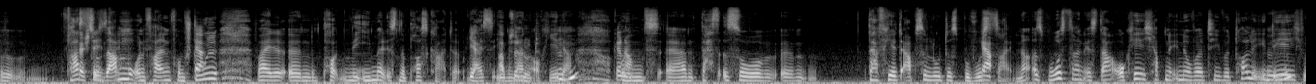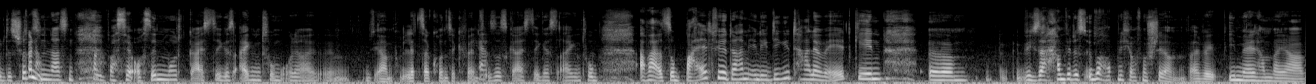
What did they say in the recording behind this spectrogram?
äh, fast zusammen und fallen vom Stuhl, weil äh, eine E-Mail ist eine Postkarte, Ja, weiß eben dann absolut. auch jeder. Mhm, genau. Und ähm, das ist so, ähm, da fehlt absolutes Bewusstsein. Ne? Das Bewusstsein ist da, okay, ich habe eine innovative, tolle Idee, Mhm. ich will das schützen Genau. lassen, was ja auch Sinn macht, geistiges Eigentum oder ähm, ja, in letzter Konsequenz Ja. ist es geistiges Eigentum. Aber sobald wir dann in die digitale Welt gehen, ähm, wie gesagt, haben wir das überhaupt nicht auf dem Schirm, weil wir E-Mail haben wir ja,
